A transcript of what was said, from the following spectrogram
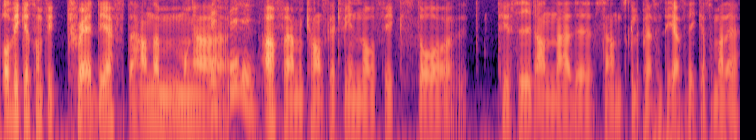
Och vilka som fick cred i efterhand, många Precis. afroamerikanska kvinnor fick stå till sidan när det sen skulle presenteras vilka som hade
